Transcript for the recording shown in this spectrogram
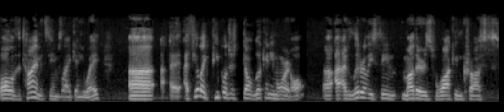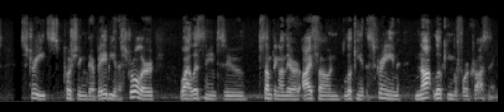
all of the time, it seems like anyway. Uh, I, I, feel like people just don't look anymore at all. Uh, I've literally seen mothers walking across streets pushing their baby in a stroller while listening to something on their iPhone, looking at the screen, not looking before crossing.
